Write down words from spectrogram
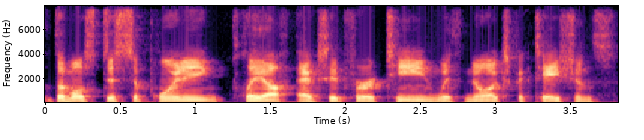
the most disappointing playoff exit for a team with no expectations?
